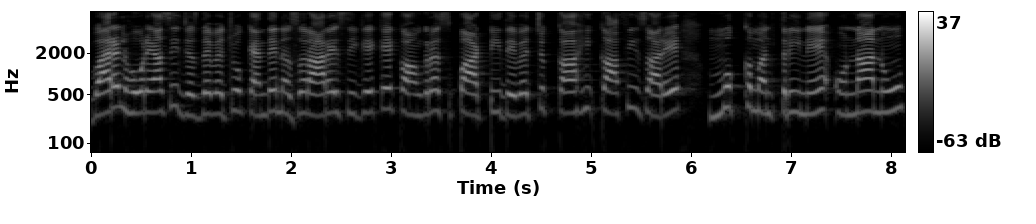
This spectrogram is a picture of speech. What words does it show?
ਵਾਇਰਲ ਹੋ ਰਿਹਾ ਸੀ, ਜਿਸ ਦੇ ਵਿੱਚ ਉਹ ਕਹਿੰਦੇ ਨਜ਼ਰ ਆ ਰਹੇ ਸੀਗੇ ਕਿ ਕਾਂਗਰਸ ਪਾਰਟੀ ਦੇ ਵਿੱਚ ਕਾਹੀ, ਕਾਫੀ ਸਾਰੇ ਮੁੱਖ ਮੰਤਰੀ ਨੇ ਉਹਨਾਂ ਨੂੰ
